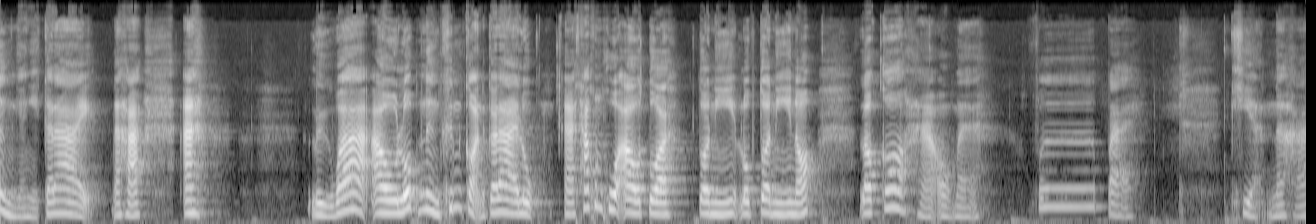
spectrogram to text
1 อย่างนี้ก็ได้นะคะ อะ หรือว่าเอาลบ 1 ขึ้นก่อนก็ได้ลูก อะ ถ้าคุณครูเอาตัวตัวนี้ลบตัวนี้เนาะ แล้วก็หาออกมาฟืบไป เขียนนะคะ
